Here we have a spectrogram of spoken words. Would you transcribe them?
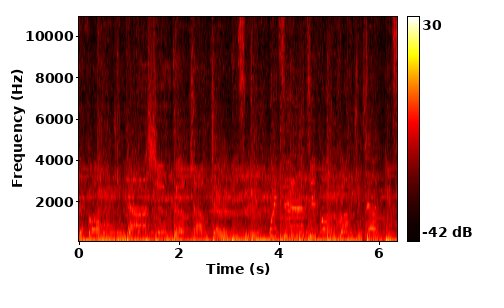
在风中大声地唱，这一次为自己疯狂，这一次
